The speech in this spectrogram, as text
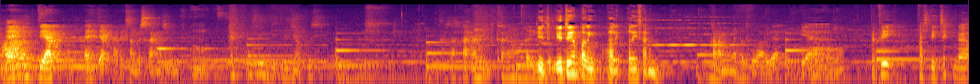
Tiap eh malam. tiap eh tiap hari sampai sekarang sembuh Eh, jauh sih. karena karena nggak itu itu yang paling paling paling serem karena menyangkut keluarga ya Tapi pas dicek nggak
